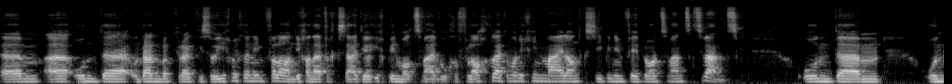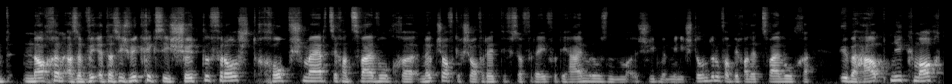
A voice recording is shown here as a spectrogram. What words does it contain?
Ähm, äh, und, äh, und dann hat man gefragt, wieso ich mich impfen lasse. Und ich habe einfach gesagt, ja, ich bin mal zwei Wochen flach gelegen, als ich in Mailand war im Februar 2020. Und ähm, und nachher, also das ist wirklich Schüttelfrost, Kopfschmerz. Ich habe zwei Wochen nicht geschafft. Ich arbeite relativ so frei von daheim aus und schreibe mir meine Stunden auf. Aber ich habe zwei Wochen überhaupt nichts gemacht.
